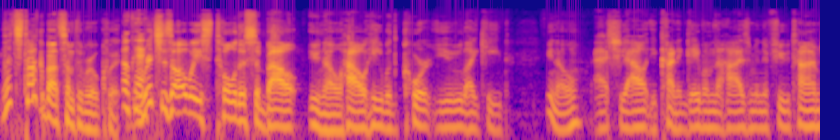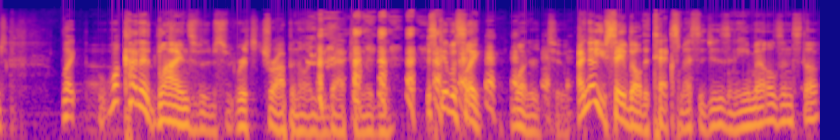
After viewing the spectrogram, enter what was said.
let's talk about something real quick. Okay. Rich has always told us about, you know, how he would court you, like he, you know, asked you out. You kind of gave him the Heisman a few times. Like, what kind of lines was Rich dropping on you back in the day? Just give us like one or two. I know you saved all the text messages and emails and stuff.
